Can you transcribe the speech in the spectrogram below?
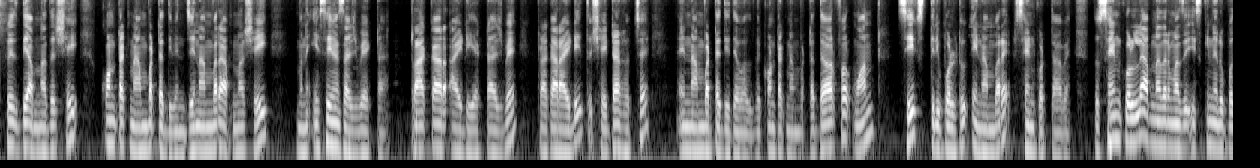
স্পেস দিয়ে আপনাদের সেই কন্ট্যাক্ট নাম্বারটা দিবেন। যে নাম্বারে আপনার সেই মানে এস এম এস আসবে একটা ট্রাকার আইডি একটা আসবে ট্রাকার আইডি তো সেইটার হচ্ছে এই নাম্বারটা দিতে বলবে কন্ট্যাক্ট নাম্বারটা। দেওয়ার পর ওয়ান সিক্স ত্রিপল টু এই নাম্বারে সেন্ড করতে হবে। তো সেন্ড করলে আপনাদের মাঝে স্ক্রিনের উপর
